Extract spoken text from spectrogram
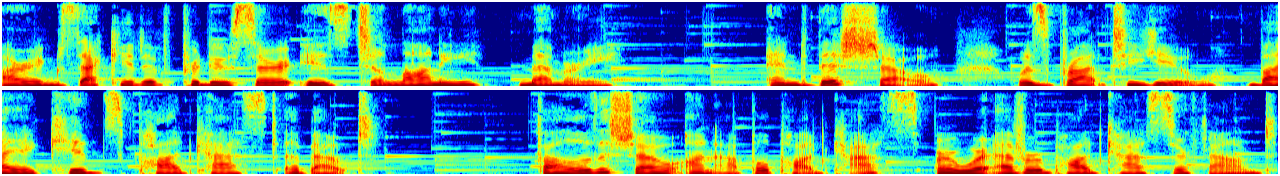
Our executive producer is Jelani Memory. And this show was brought to you by a kids podcast about. Follow the show on Apple Podcasts or wherever podcasts are found,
